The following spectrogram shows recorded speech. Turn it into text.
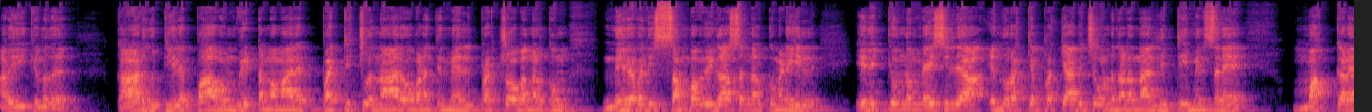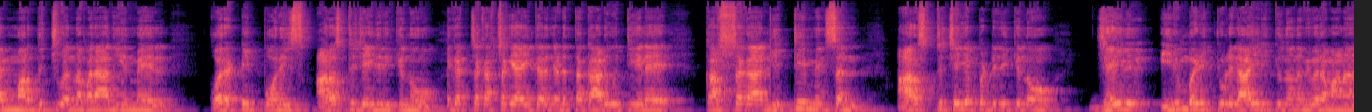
അറിയിക്കുന്നത്. കാടുകുറ്റിയിലെ പാവം വീട്ടമ്മമാരെ പറ്റിച്ചു എന്ന ആരോപണത്തിന്മേൽ പ്രക്ഷോഭങ്ങൾക്കും നിരവധി സംഭവ വികാസങ്ങൾക്കുമിടയിൽ എനിക്കൊന്നും മേശില്ല എന്നുറക്കെ പ്രഖ്യാപിച്ചുകൊണ്ട് നടന്ന ലിറ്റി മിൻസനെ മക്കളെ മർദ്ദിച്ചു എന്ന പരാതിയിന്മേൽ കൊരട്ടി പോലീസ് അറസ്റ്റ് ചെയ്തിരിക്കുന്നു. മികച്ച കർഷകയായി തെരഞ്ഞെടുത്ത കാടുകുറ്റിയിലെ കർഷക ലിറ്റി മിൻസൺ അറസ്റ്റ് ചെയ്യപ്പെട്ടിരിക്കുന്നു. ജയിലിൽ ഇരുമ്പഴിക്കുള്ളിലായിരിക്കുന്നു എന്ന വിവരമാണ്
